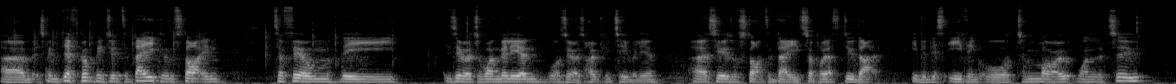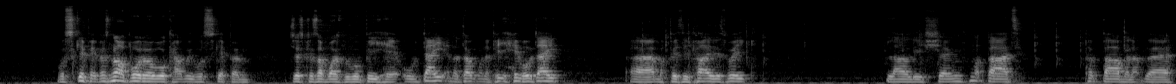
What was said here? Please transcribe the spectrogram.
Um, it's going to be difficult for me to do it today because I'm starting to film the 0 to 1 million, or 0 to hopefully 2 million. Uh, series will start today, so I'll probably have to do that either this evening or tomorrow, one of the two. We'll skip it. If it's not a border walkout, we will skip them, just because otherwise we will be here all day, and I don't want to be here all day. Uh, I'm a busy guy this week. Lao Li Sheng, not bad. Put Baumann up there.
